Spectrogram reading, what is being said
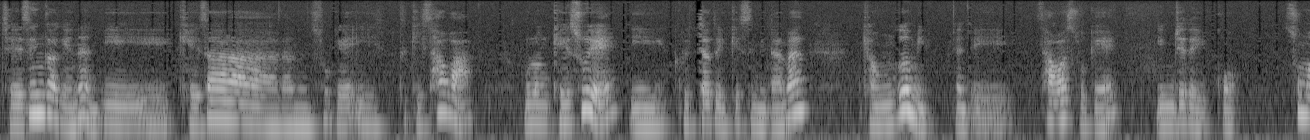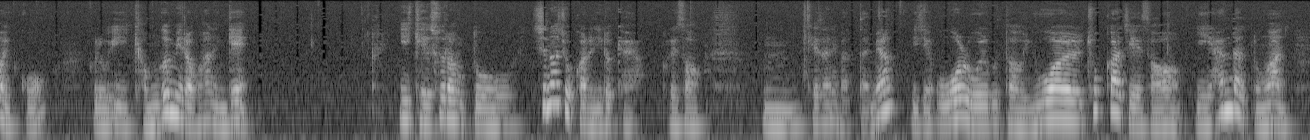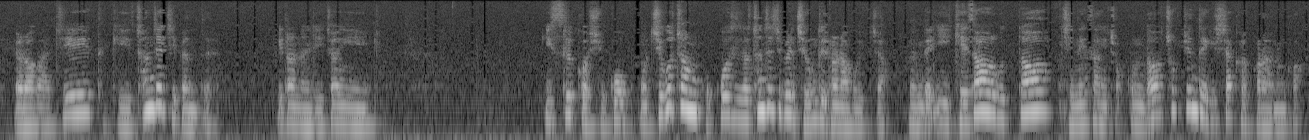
제 생각에는 이 개사라는 속에 이 특히 사화 물론 개수에 이 글자도 있겠습니다만 경금이 현재 이 사화 속에 임재되어 있고 숨어 있고 그리고 이 경금이라고 하는 게 이 개수랑 또 시너지 효과를 일으켜요. 그래서 음, 계산이 맞다면 이제 5월 5일부터 6월 초까지 해서 이 한 달 동안 여러 가지 특히 천재지변들 일어날 예정이 있을 것이고 뭐 지구촌 곳곳에서 천재지변 지금도 일어나고 있죠. 그런데 이 개사월부터 진행상이 조금 더 촉진되기 시작할 거라는 거.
